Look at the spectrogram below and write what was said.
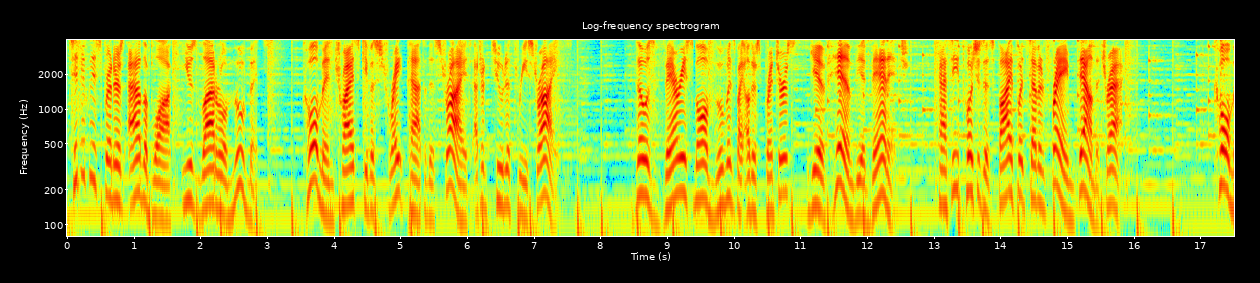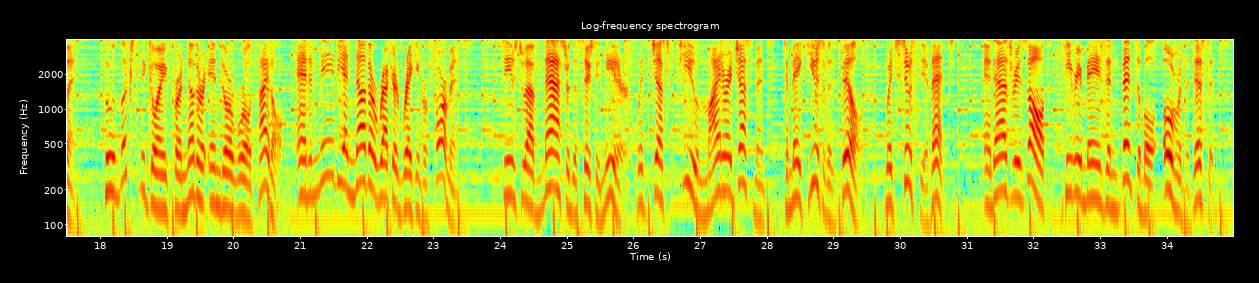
Typically, sprinters out of the block use lateral movements. Coleman tries to keep a straight path with his strides after 2 to 3 strides. Those very small movements by other sprinters give him the advantage as he pushes his 5'7 frame down the track. Coleman, who looks to be going for another indoor world title and maybe another record breaking performance, seems to have mastered the 60 meter with just few minor adjustments to make use of his build, which suits the event. And as a result, he remains invincible over the distance.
